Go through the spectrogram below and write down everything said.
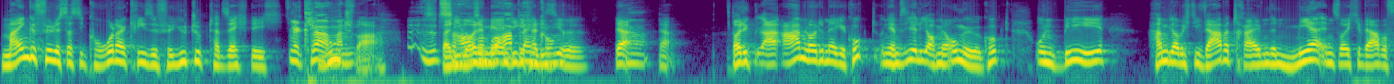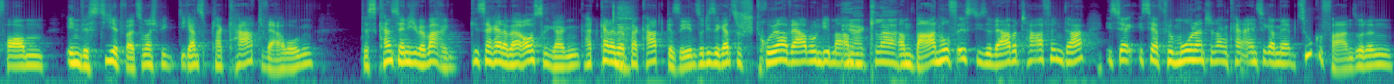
Mein Gefühl ist, dass die Corona-Krise für YouTube tatsächlich Ja, klar, gut war. Sitzt Weil die Leute mehr braucht in Ablenkung. digitalisiere. Ja, Ja. ja. Leute, A, haben Leute mehr geguckt und die haben sicherlich auch mehr Unge geguckt. Und B, haben, glaube ich, die Werbetreibenden mehr in solche Werbeformen investiert, weil zum Beispiel die ganze Plakatwerbung, das kannst du ja nicht mehr machen. Ist ja keiner mehr rausgegangen, hat keiner mehr Plakat gesehen. So diese ganze Ströer-Werbung, die immer am, Ja, am Bahnhof ist, diese Werbetafeln da, ist ja, ist ja für Monate lang kein einziger mehr im Zug gefahren. So, dann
